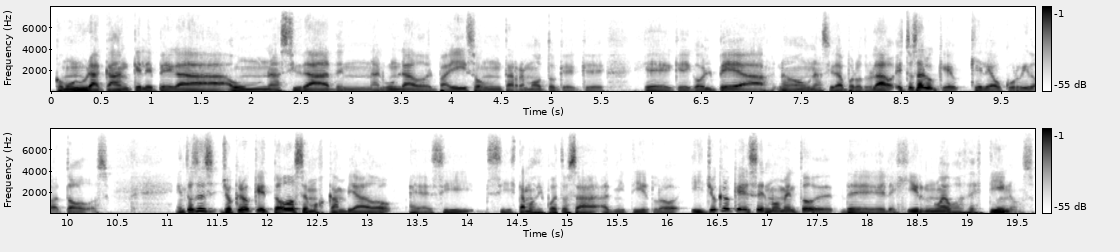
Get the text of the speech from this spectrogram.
como un huracán que le pega a una ciudad en algún lado del país o un terremoto que, que, que, golpea ¿no? una ciudad por otro lado. Esto es algo que, que le ha ocurrido a todos. Entonces yo creo que todos hemos cambiado, eh, si, estamos dispuestos a admitirlo, y yo creo que es el momento de, elegir nuevos destinos.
